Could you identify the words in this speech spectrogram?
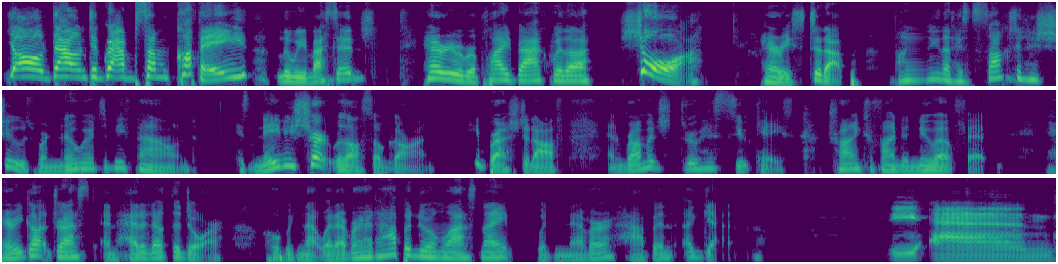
Y'all down to grab some coffee? Louis messaged. Harry replied back with a sure. Harry stood up, finding that his socks and his shoes were nowhere to be found. His navy shirt was also gone. He brushed it off and rummaged through his suitcase, trying to find a new outfit. Harry got dressed and headed out the door, hoping that whatever had happened to him last night would never happen again. The end.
